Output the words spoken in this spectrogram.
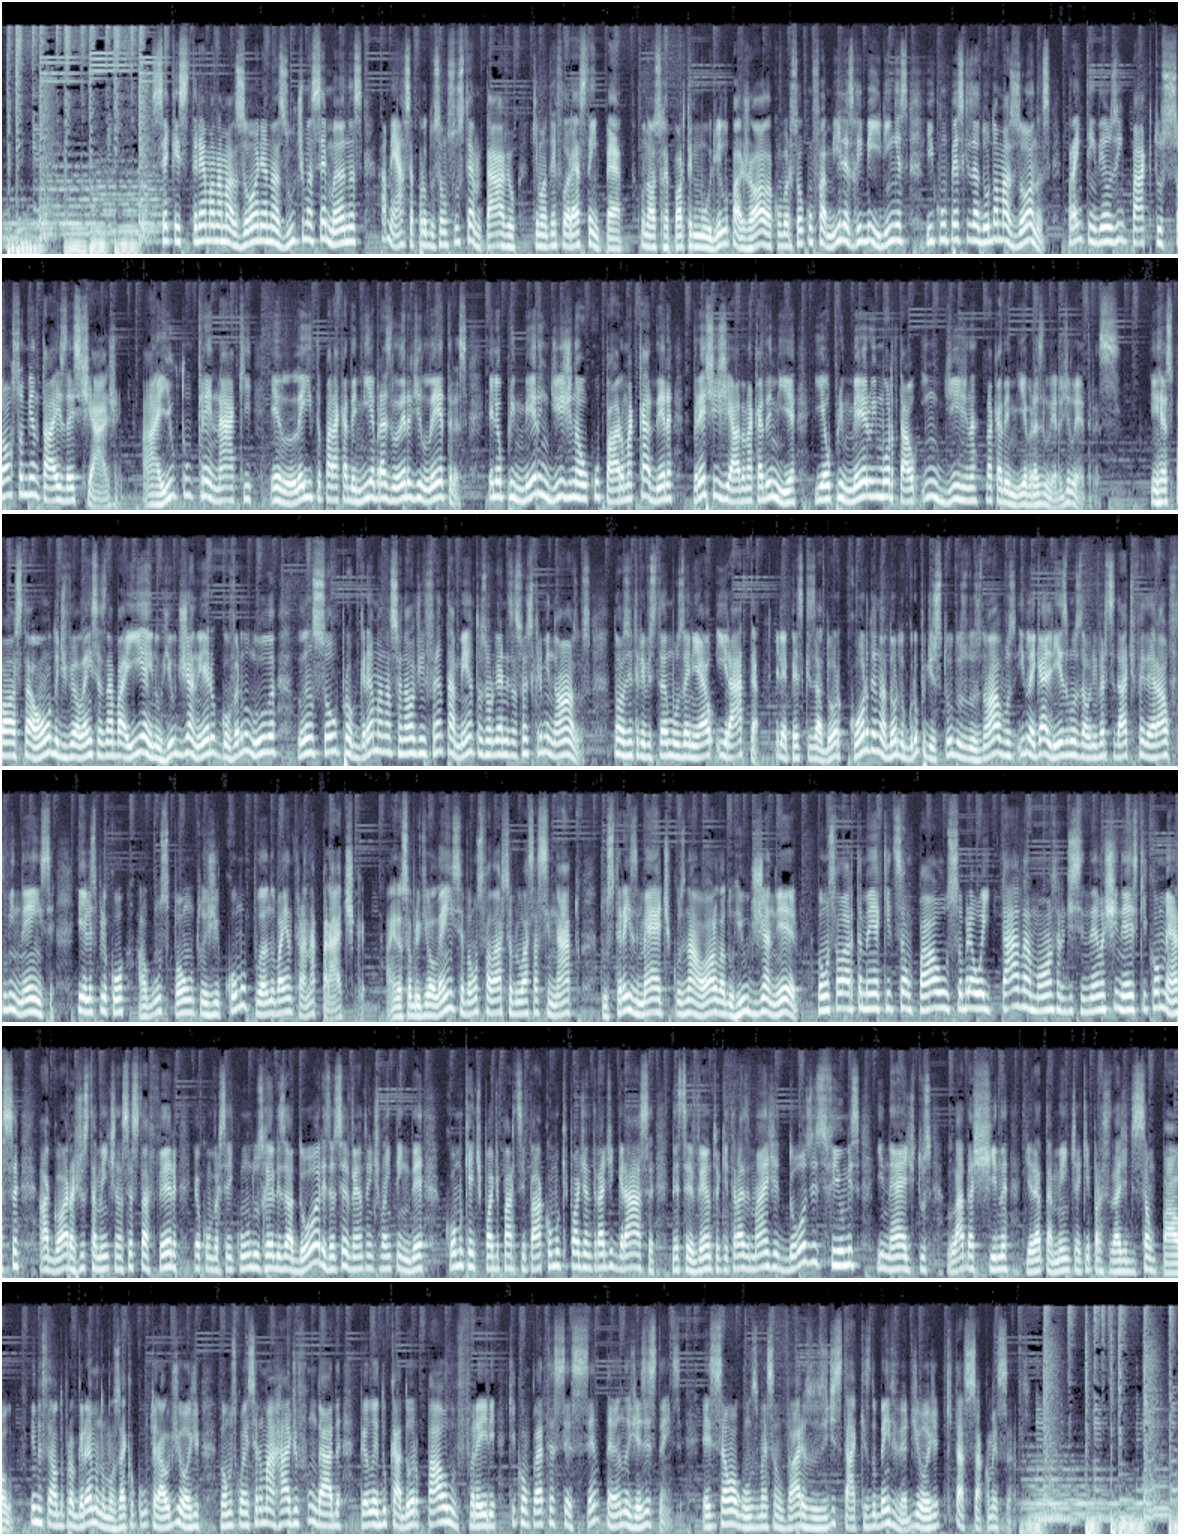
Seca extrema na Amazônia nas últimas semanas ameaça a produção sustentável que mantém floresta em pé. O nosso repórter Murilo Pajola conversou com famílias ribeirinhas e com um pesquisador do Amazonas para entender os impactos socioambientais da estiagem. Ailton Krenak, eleito para a Academia Brasileira de Letras. Ele é o primeiro indígena a ocupar uma cadeira prestigiada na academia e é o primeiro imortal indígena da Academia Brasileira de Letras. Em resposta à onda de violências na Bahia e no Rio de Janeiro, o governo Lula lançou o Programa Nacional de Enfrentamento às Organizações Criminosas. Nós entrevistamos Daniel Irata. Ele é pesquisador, coordenador do Grupo de Estudos dos Novos Ilegalismos da Universidade Federal Fluminense, e ele explicou alguns pontos de como o plano vai entrar na prática. Ainda sobre violência, vamos falar sobre o assassinato dos três médicos na orla do Rio de Janeiro. Vamos falar também aqui de São Paulo sobre a oitava mostra de cinema chinês que começa agora, justamente na sexta-feira. Eu conversei com um dos realizadores desse evento, a gente vai entender como que a gente pode participar, como que pode entrar de graça nesse evento que traz mais de 12 filmes inéditos lá da China, diretamente aqui para a cidade de São Paulo. E no final do programa, no Mosaico Cultural de hoje, vamos conhecer uma rádio fundada pelo educador Paulo Freire, que completa 60 anos de existência. Esses são alguns, mas são vários os destaques do Bem Viver de hoje, que está só começando.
